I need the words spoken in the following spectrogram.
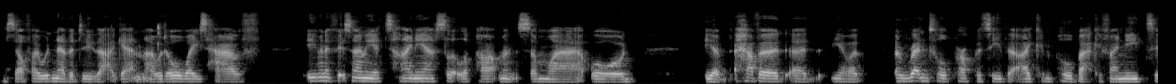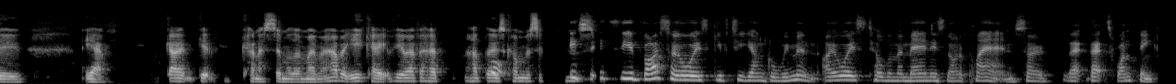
myself I would never do that again. I would always have, even if it's only a tiny ass little apartment somewhere, or you know, have a, a you know a, a, rental property that I can pull back if I need to. Yeah, get kind of similar moment. How about you, Kate? Have you ever had had those well, conversations? It's it's the advice I always give to younger women. I always tell them a man is not a plan. So that that's one thing.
